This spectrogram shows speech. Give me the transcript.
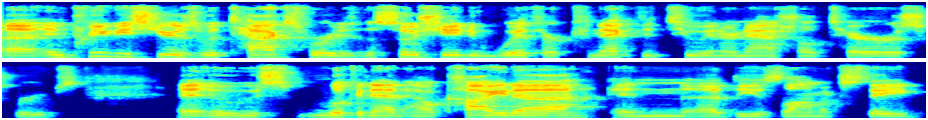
Uh, in previous years, attacks were associated with or connected to international terrorist groups. And it was looking at Al Qaeda and uh, the Islamic State.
